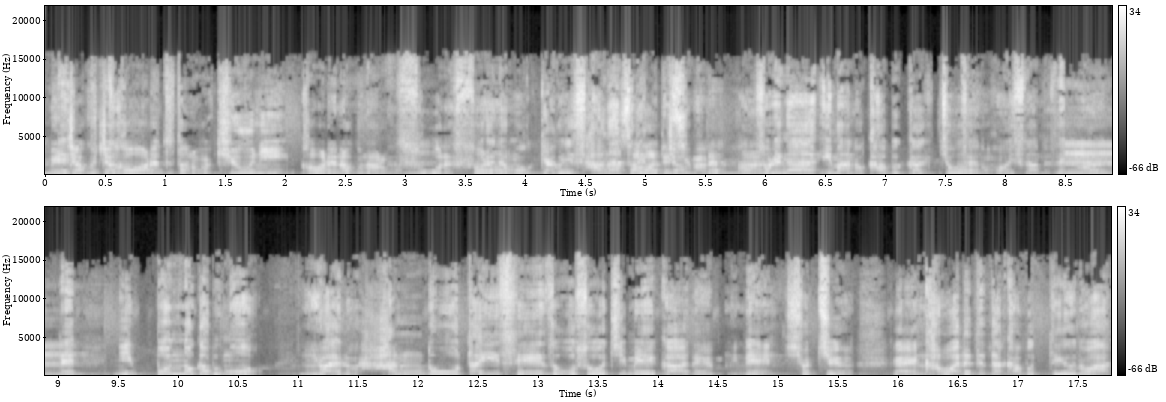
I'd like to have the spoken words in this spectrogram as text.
めちゃくちゃ買われてたのが急に買われなくなるから。そうです。それでもう逆に下がっていってしまう。ね。はい。それが今の株価調整の本質なんですね。はいで、日本の株も、いわゆる半導体製造装置メーカーでね、しょっちゅう、えー買われてた株っていうのは、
